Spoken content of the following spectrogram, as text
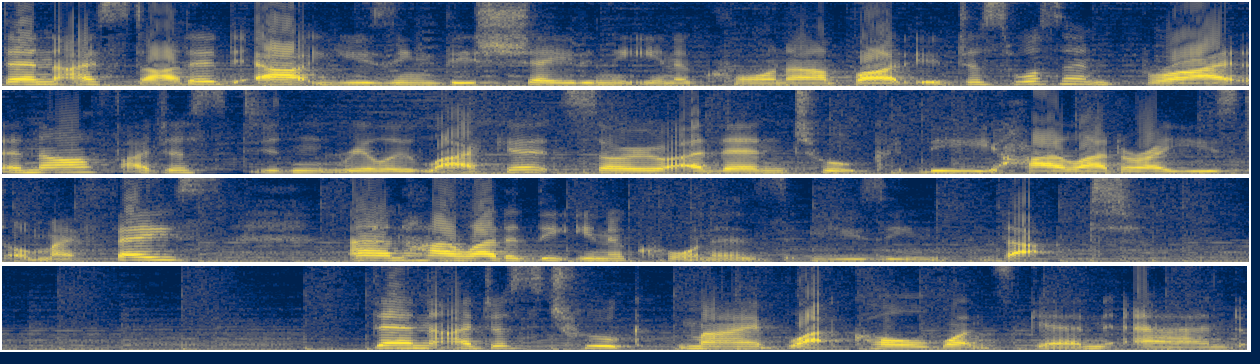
Then I started out using this shade in the inner corner but it just wasn't bright enough. I just didn't really like it. So I then took the highlighter I used on my face and highlighted the inner corners using that. Then I just took my black kohl once again and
